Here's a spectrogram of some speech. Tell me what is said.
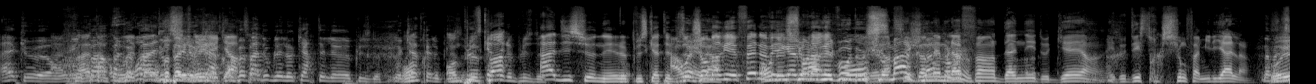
Ah, que, euh, on peut Ah, pas, non, on on peut pas pas doubler les carte, cartes. on peut pas doubler le carte et le plus 2. Le On- 4 et le plus On 2. ne peut pas et le plus deux. additionner le plus 4 et le Ah plus ouais, 2. Jean-Marie FN on avait également sur la réponse. C'est chômage, quand même la fin d'année de guerre et de destruction familiale. Oui, c'est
